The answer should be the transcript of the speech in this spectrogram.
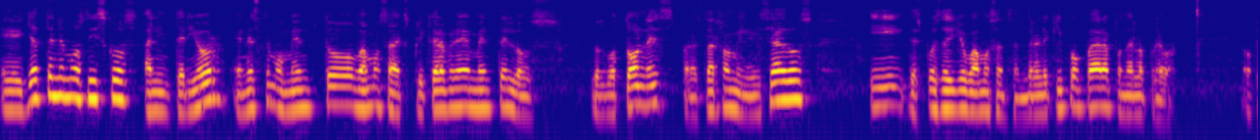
eh, ya tenemos discos al interior. En este momento vamos a explicar brevemente los, los botones para estar familiarizados. Y después de ello vamos a encender el equipo para ponerlo a prueba. Ok,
